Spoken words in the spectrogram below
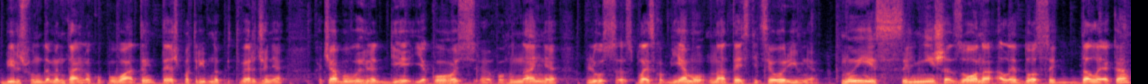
більш фундаментально купувати, теж потрібно підтвердження хоча б у вигляді якогось е, поглинання плюс е, сплеск об'єму на тесті цього рівня. Ну і сильніша зона, але досить далека.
